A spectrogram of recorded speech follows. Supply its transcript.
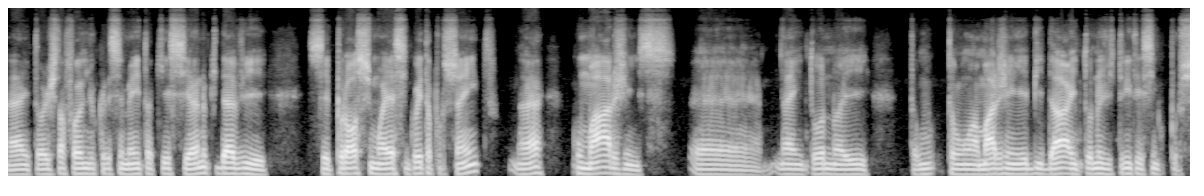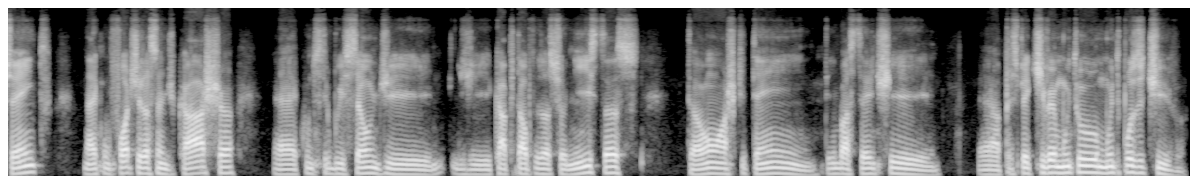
né? Então a gente está falando de um crescimento aqui esse ano que deve ser próximo a 50%, né? Com margens é, né, em torno aí então, então a margem EBITDA em torno de 35%, né, com forte geração de caixa, é, com distribuição de, de capital para os acionistas. Então, acho que tem, tem bastante. É, a perspectiva é muito, muito positiva.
